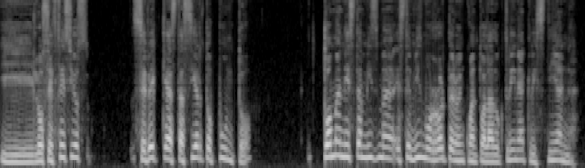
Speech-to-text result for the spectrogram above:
Y los efesios se ve que hasta cierto punto toman esta misma, este mismo rol, pero en cuanto a la doctrina cristiana.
